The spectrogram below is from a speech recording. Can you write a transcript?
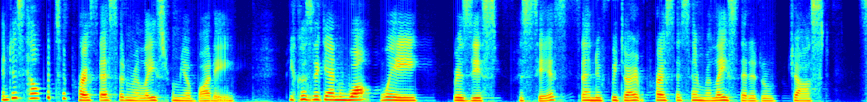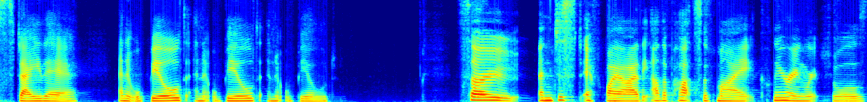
And just help it to process and release from your body. Because again, what we resist persists. And if we don't process and release it, it'll just stay there and it will build and it will build and it will build. So, and just FYI, the other parts of my clearing rituals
